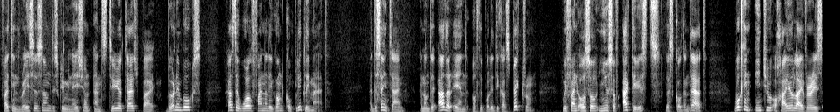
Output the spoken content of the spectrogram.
Fighting racism, discrimination, and stereotypes by burning books has the world finally gone completely mad. At the same time, and on the other end of the political spectrum, we find also news of activists, let's call them that, walking into Ohio libraries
